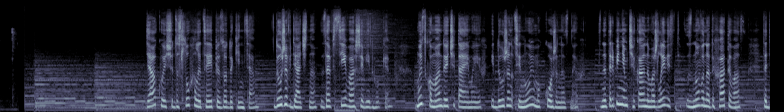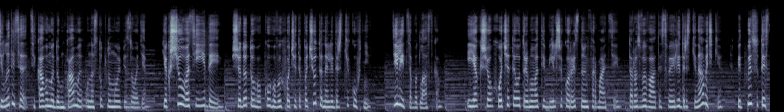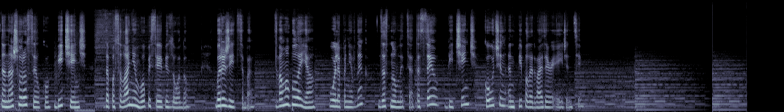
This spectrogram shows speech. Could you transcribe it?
Дякую, що дослухали цей епізод до кінця. Дуже вдячна за всі ваші відгуки. Ми з командою читаємо їх і дуже цінуємо кожен із них. З нетерпінням чекаю на можливість знову надихати вас та ділитися цікавими думками у наступному епізоді. Якщо у вас є ідеї щодо того, кого ви хочете почути на лідерській кухні, діліться, будь ласка. І якщо хочете отримувати більше корисної інформації та розвивати свої лідерські навички, підписуйтесь на нашу розсилку BeChange за посиланням в описі епізоду. Бережіть себе! З вами була я, Оля Панівник, засновниця та SEO BeChange Coaching and People Advisory Agency.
